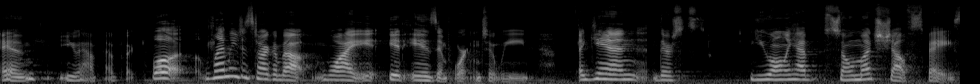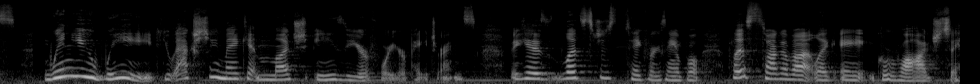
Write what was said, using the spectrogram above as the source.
and you have that book. Well, let me just talk about why it, it is important to weed. Again, there's you only have so much shelf space. When you weed, you actually make it much easier for your patrons. Because let's just take, for example, let's talk about like a garage sale.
